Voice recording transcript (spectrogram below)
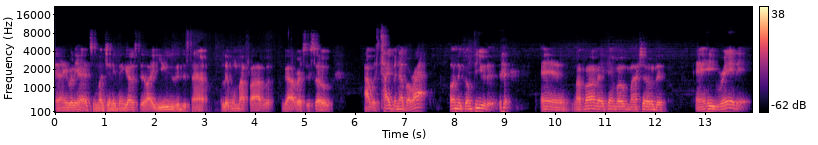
and I ain't really had too much anything else to like use at this time. I lived with my father, God rest his soul. I was typing up a rap on the computer. and my father came over my shoulder and he read it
